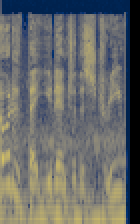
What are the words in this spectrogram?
I would have bet you'd enter the street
